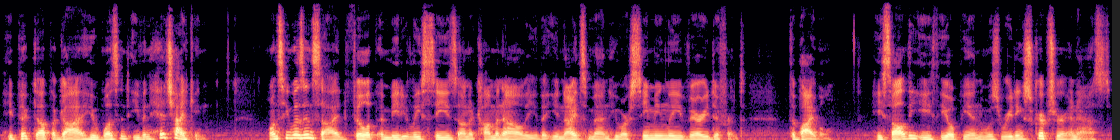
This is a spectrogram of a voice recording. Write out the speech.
He picked up a guy who wasn't even hitchhiking. Once he was inside, Philip immediately seized on a commonality that unites men who are seemingly very different the Bible. He saw the Ethiopian was reading scripture and asked,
